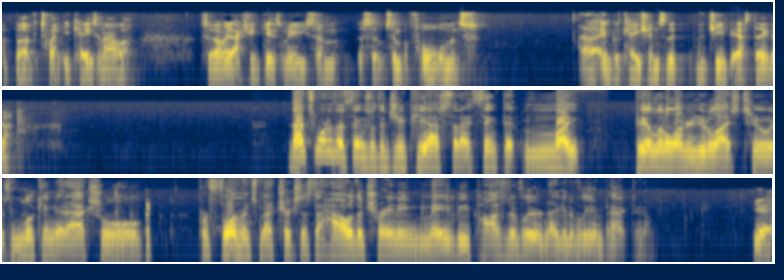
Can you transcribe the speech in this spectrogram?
above 20 k's an hour. So it actually gives me some some, some performance uh, implications the, the GPS data. That's one of the things with the GPS that I think that might be a little underutilized too is looking at actual performance metrics as to how the training may be positively or negatively impacting them. Yeah,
